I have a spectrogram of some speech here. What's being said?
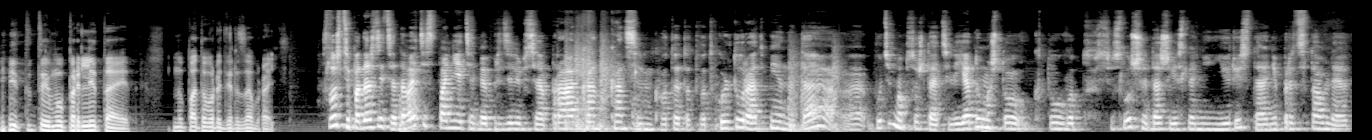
и тут ему прилетает. Ну, потом вроде разобрались. Слушайте, подождите, давайте с понятиями определимся про кан- канцелинг, вот этот вот культура отмены, да, э, будем обсуждать? Или я думаю, что кто вот все слушает, даже если они не юристы, они представляют.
